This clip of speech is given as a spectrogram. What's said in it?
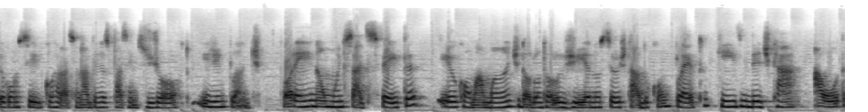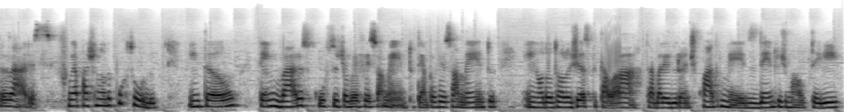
eu consigo correlacionar bem os pacientes de orto e de implante. Porém, não muito satisfeita, eu, como amante da odontologia no seu estado completo, quis me dedicar a outras áreas. Fui me apaixonando por tudo. Então, tem vários cursos de aperfeiçoamento. Tem aperfeiçoamento em odontologia hospitalar, trabalhei durante quatro meses dentro de uma UTI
